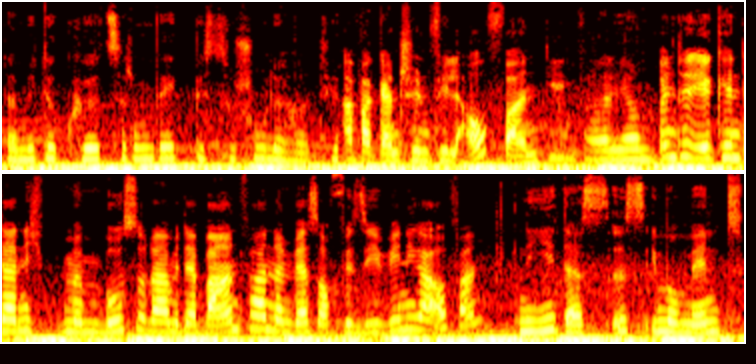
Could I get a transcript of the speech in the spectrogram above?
damit er kürzeren Weg bis zur Schule hat. Ja. Aber ganz schön viel Aufwand. Auf jeden Fall, ja. Könnte Ihr Kind da nicht mit dem Bus oder mit der Bahn fahren, dann wäre es auch für Sie weniger Aufwand? Nee, das ist im Moment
